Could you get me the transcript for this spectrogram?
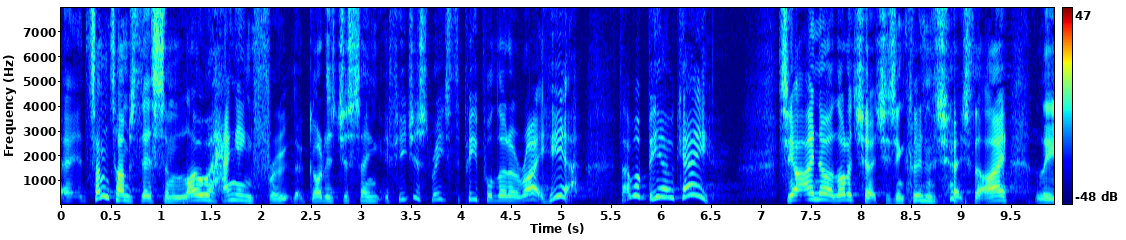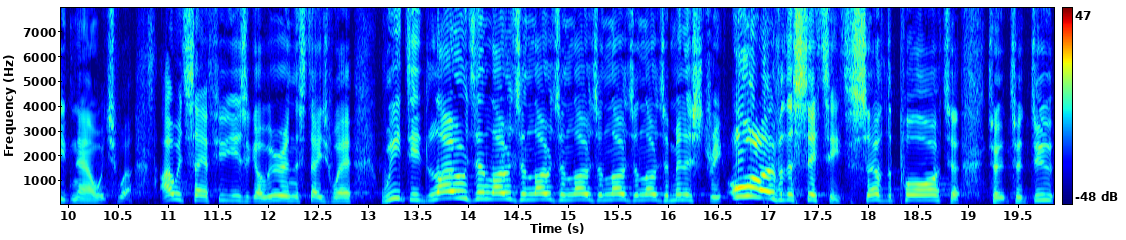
Uh, sometimes there's some low hanging fruit that God is just saying, if you just reach the people that are right here, that would be okay. See, I know a lot of churches, including the church that I lead now, which I would say a few years ago, we were in the stage where we did loads and loads and loads and loads and loads and loads of ministry all over the city to serve the poor, to, to, to do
